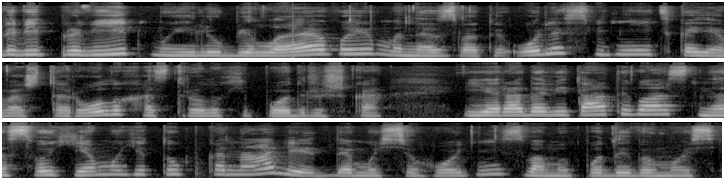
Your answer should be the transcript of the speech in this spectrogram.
Привіт-привіт, мої любі леви! Мене звати Оля Свідніцька, я ваш таролог, астролог і подружка. І я рада вітати вас на своєму ютуб-каналі, де ми сьогодні з вами подивимось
